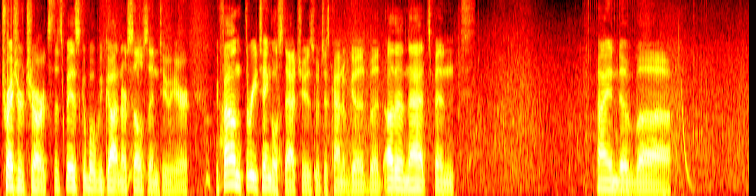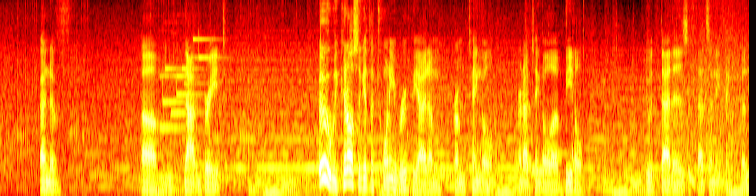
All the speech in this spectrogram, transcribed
treasure charts. That's basically what we've gotten ourselves into here. We found three Tingle statues, which is kind of good, but other than that, it's been kind of, uh, kind of, um, not great. Ooh, we could also get the 20 rupee item from Tingle, or not Tingle, uh, Beedle. See what that is, if that's anything good.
